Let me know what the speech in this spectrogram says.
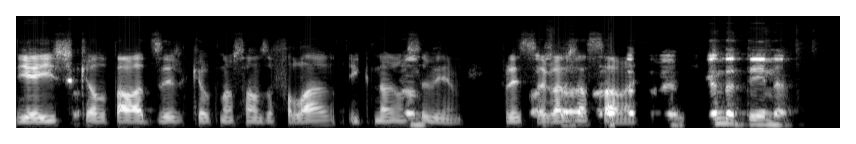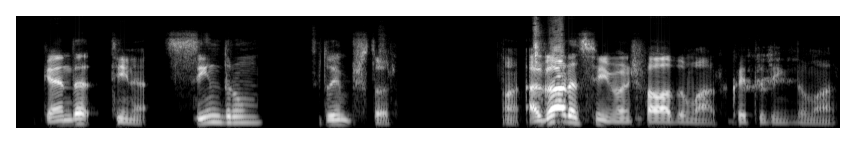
E é isto que ela estava a dizer, que é o que nós estávamos a falar e que nós não Pronto. sabíamos. Por isso, Lá agora já sabem. sabemos. Ganda Tina. Ganda Tina, síndrome do impostor. Ah, Agora sim vamos falar do mar, coitadinho do mar.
